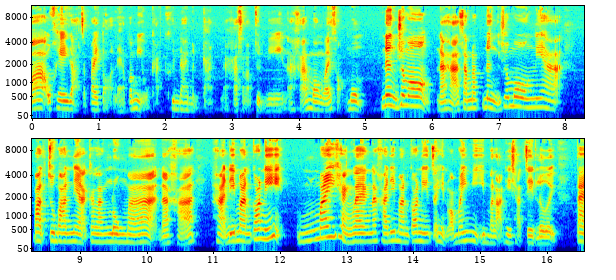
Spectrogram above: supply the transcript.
ว่าโอเคอยากจะไปต่อแล้วก็มีโอกาสขึ้นได้เหมือนกันนะคะสำหรับจุดนี้นะคะ มองไว้ 2 มุม 1 ชั่วโมงนะคะสำหรับ 1 ชั่วโมงเนี่ยปัจจุบันเนี่ยกำลังลงมานะคะ หาดีมันก้อนนี้ไม่แข็งแรงนะคะ ดีมันก้อนนี้จะเห็นว่าไม่มีอิมบาลานที่ชัดเจนเลย แต่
